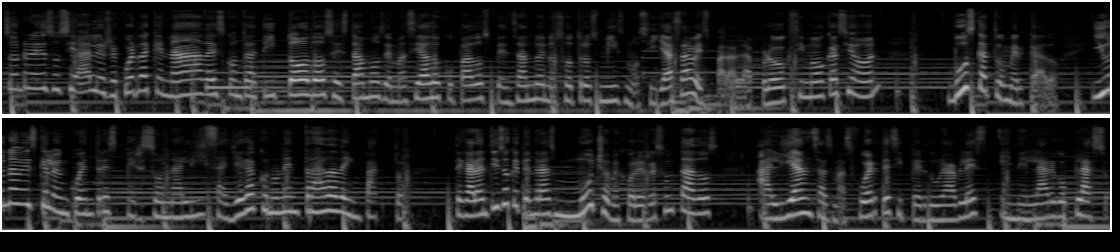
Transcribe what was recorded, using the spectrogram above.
son redes sociales. Recuerda que nada es contra ti. Todos estamos demasiado ocupados pensando en nosotros mismos. Y ya sabes, para la próxima ocasión, busca tu mercado. Y una vez que lo encuentres, personaliza. Llega con una entrada de impacto. Te garantizo que tendrás mucho mejores resultados, alianzas más fuertes y perdurables en el largo plazo.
